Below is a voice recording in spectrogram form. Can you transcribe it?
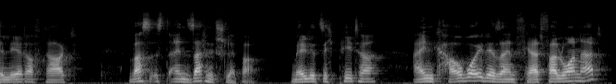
Der Lehrer fragt, was ist ein Sattelschlepper? Meldet sich Peter, ein Cowboy, der sein Pferd verloren hat?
